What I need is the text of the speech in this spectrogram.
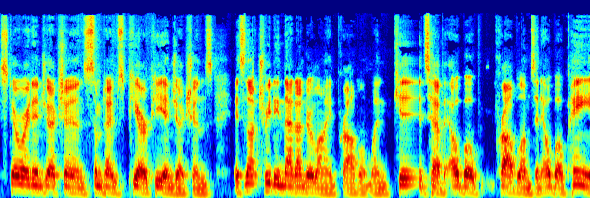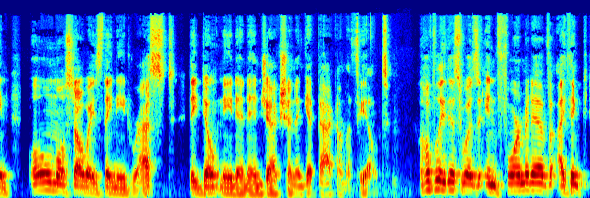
steroid injections, sometimes PRP injections. It's not treating that underlying problem. When kids have elbow problems and elbow pain, almost always they need rest. They don't need an injection and get back on the field hopefully this was informative. I think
